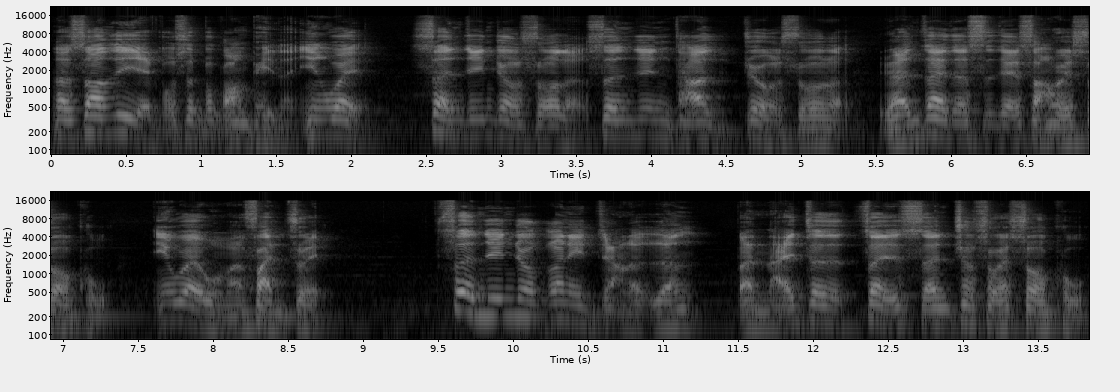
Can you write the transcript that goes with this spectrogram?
那上帝也不是不公平的，因为圣经就说了，圣经他就说了，人在这世界上会受苦，因为我们犯罪。圣经就跟你讲了，人本来这这一生就是会受苦，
